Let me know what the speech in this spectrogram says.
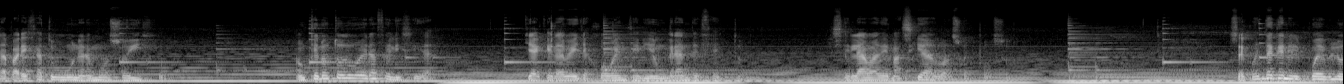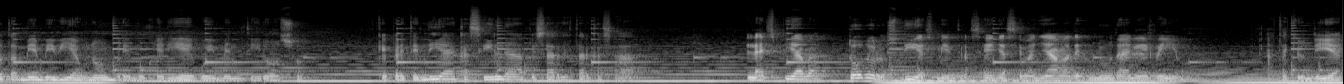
la pareja tuvo un hermoso hijo, aunque no todo era felicidad, ya que la bella joven tenía un gran defecto, celaba demasiado a su esposo. Se cuenta que en el pueblo también vivía un hombre mujeriego y mentiroso que pretendía a Casilda a pesar de estar casada. La espiaba todos los días mientras ella se bañaba desnuda en el río, hasta que un día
